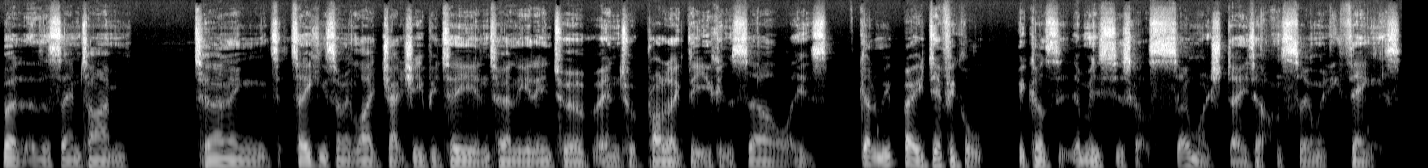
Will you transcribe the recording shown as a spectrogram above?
but at the same time, turning taking something like ChatGPT and turning it into a into a product that you can sell is going to be very difficult because I mean it's just got so much data on so many things.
